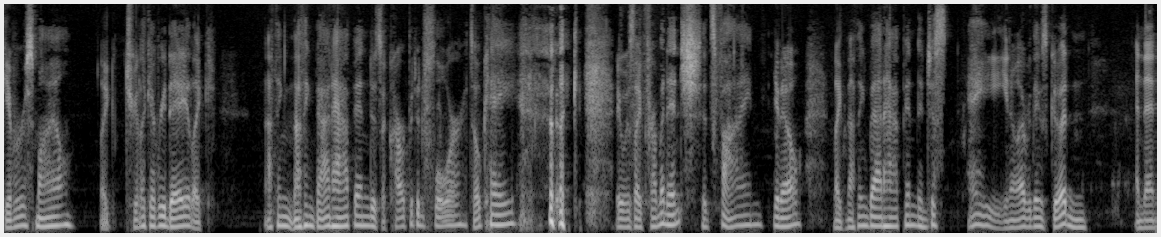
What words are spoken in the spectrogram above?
give her a smile, like treat like every day, like nothing nothing bad happened. It's a carpeted floor. It's okay. like it was like from an inch. It's fine, you know? Like nothing bad happened and just hey, you know, everything's good and and then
